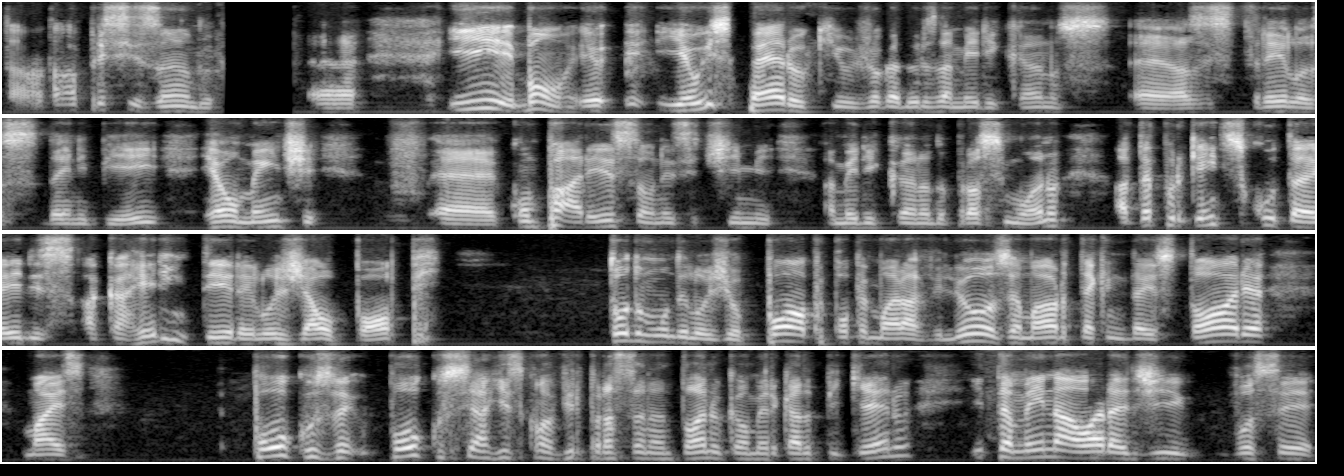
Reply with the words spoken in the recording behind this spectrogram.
Tava, tava precisando. E, bom, eu, eu espero que os jogadores americanos, é, as estrelas da NBA, realmente é, compareçam nesse time americano do próximo ano, até porque a gente escuta eles a carreira inteira elogiar o Pop. Todo mundo elogia o Pop, o Pop é maravilhoso, é o maior técnico da história, mas poucos, poucos se arriscam a vir para San Antonio, que é um mercado pequeno, e também na hora de você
